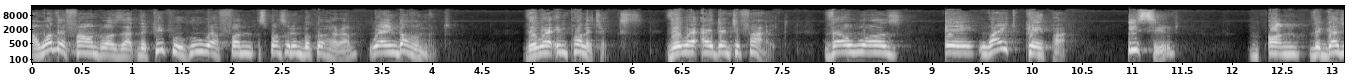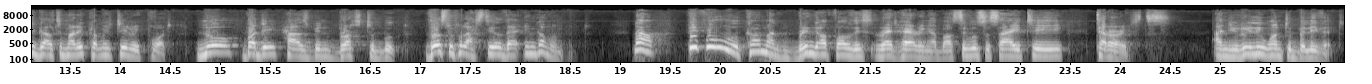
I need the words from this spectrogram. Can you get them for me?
And what they found was that the people who were sponsoring Boko Haram were in government. They were in politics. They were identified. There was a white paper issued on the Gaji Galtimari Committee report. Nobody has been brought to book. Those people are still there in government. Now, people will come and bring up all this red herring about civil society terrorists and you really want to believe it.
